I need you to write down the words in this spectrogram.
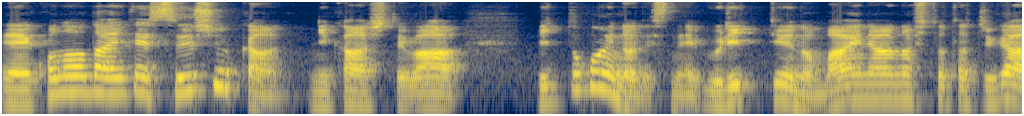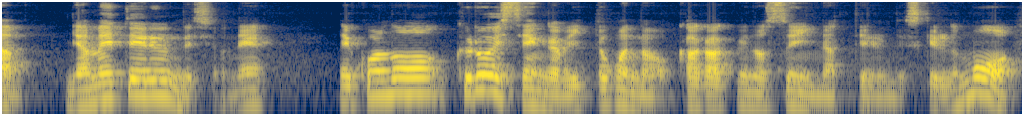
えー、この題で数週間に関しては、ビットコインのですね、売りっていうのをマイナーの人たちがやめてるんですよね。で、この黒い線がビットコインの価格の推移になっているんですけれども、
